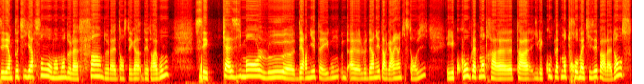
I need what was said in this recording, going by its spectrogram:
un petit garçon au moment de la fin de la danse des, dragons. C'est quasiment le euh, dernier Taegon, euh, le dernier Targaryen qui est en vie. Et il est complètement, il est complètement traumatisé par la danse.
